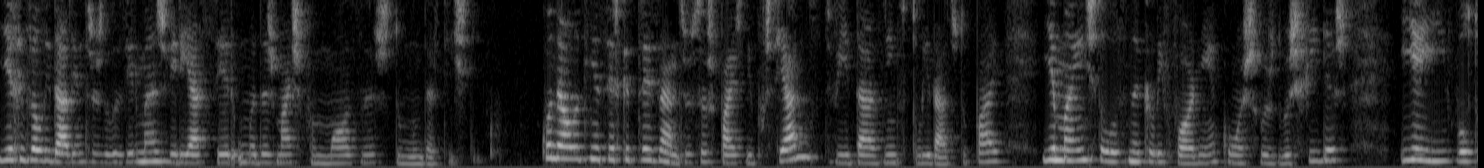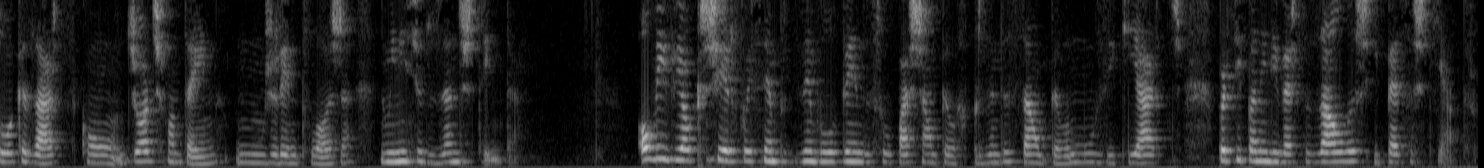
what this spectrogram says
e a rivalidade entre as duas irmãs viria a ser uma das mais famosas do mundo artístico. Quando ela tinha cerca de 3 anos, os seus pais divorciaram-se devido às infidelidades do pai e a mãe instalou-se na Califórnia com as suas duas filhas e aí voltou a casar-se com George Fontaine, um gerente de loja, no início dos anos 30. Olivia, ao crescer, foi sempre desenvolvendo a sua paixão pela representação, pela música e artes, participando em diversas aulas e peças de teatro.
